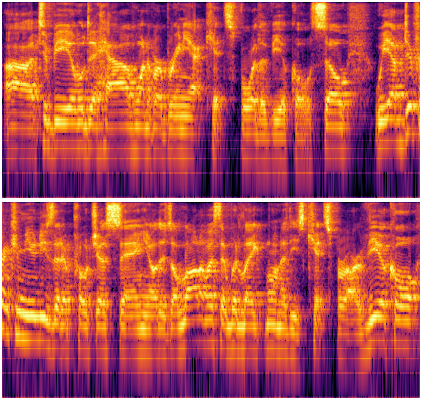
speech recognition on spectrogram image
uh, to be able to have one of our Brainiac kits for the vehicle. So we have different communities that approach us saying, you know, there's a lot of us that would like one of these kits for our vehicle.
